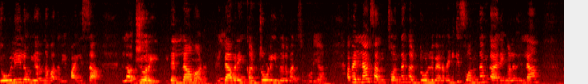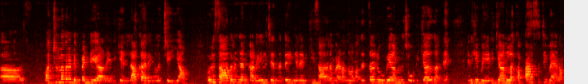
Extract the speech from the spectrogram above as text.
ജോലിയിൽ ഉയർന്ന പദവി പൈസ ലക്ഷറി ഇതെല്ലാമാണ്. എല്ലാവരെയും കൺട്രോൾ ചെയ്യുന്ന ഒരു മനസ്സും കൂടിയാണ്. അപ്പൊ എല്ലാം സ്വന്തം കൺട്രോളിൽ വേണം. എനിക്ക് സ്വന്തം കാര്യങ്ങൾ എല്ലാം മറ്റുള്ളവരെ ഡിപ്പെൻഡ് ചെയ്യാതെ എനിക്ക് എല്ലാ കാര്യങ്ങളും ചെയ്യാം. ഒരു സാധനം ഞാൻ കടയിൽ ചെന്നിട്ട് ഇങ്ങനെ എനിക്ക് ഈ സാധനം വേണം എന്ന് പറഞ്ഞാൽ എത്ര രൂപയാണെന്ന് ചോദിക്കാതെ തന്നെ എനിക്ക് മേടിക്കാനുള്ള കപ്പാസിറ്റി വേണം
